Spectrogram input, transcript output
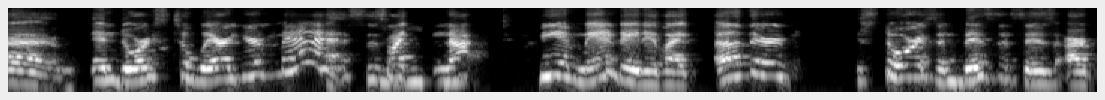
uh, endorsed to wear your mask. It's like mm-hmm. not being mandated. Like other stores and businesses are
